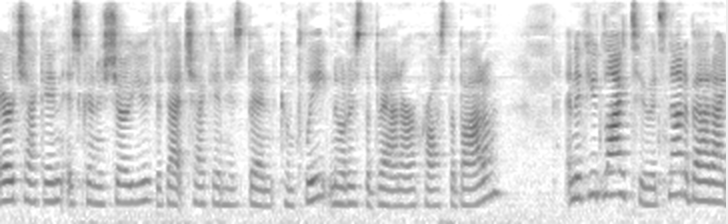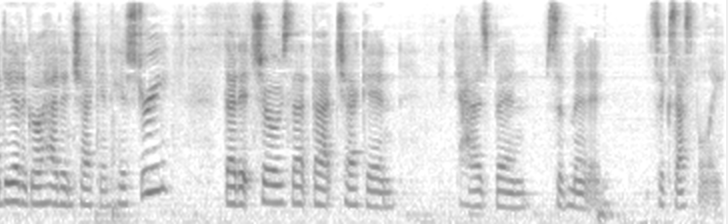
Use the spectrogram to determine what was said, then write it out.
Air Check-in is going to show you that that check-in has been complete. Notice the banner across the bottom. And if you'd like to, it's not a bad idea to go ahead and check in history, that it shows that that check-in has been submitted successfully.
